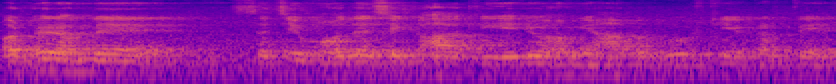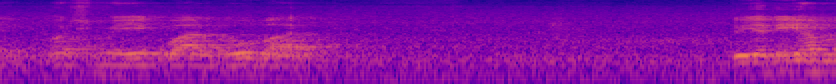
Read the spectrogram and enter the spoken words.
और फिर हमने सचिव महोदय से कहा कि ये जो हम यहाँ पर गोष्ठियाँ करते हैं वर्ष में एक बार दो बार तो यदि हम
